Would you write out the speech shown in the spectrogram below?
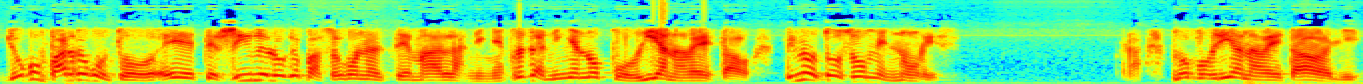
yo comparto con todo, es terrible lo que pasó con el tema de las niñas, pues esas niñas no podían haber estado, primero todos son menores, no podrían haber estado allí.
